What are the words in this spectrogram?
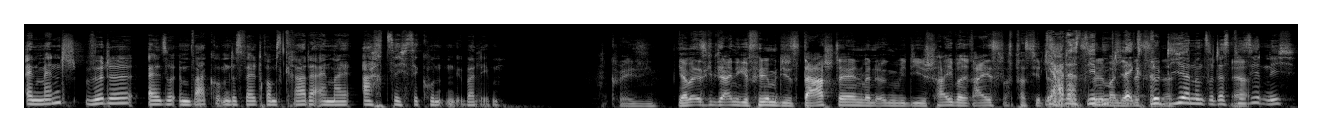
Ein Mensch würde also im Vakuum des Weltraums gerade einmal 80 Sekunden überleben. Crazy. Ja, aber es gibt ja einige Filme, die das darstellen, wenn irgendwie die Scheibe reißt, was passiert Ja, dann? dass die man ja wissen, ne? explodieren und so, das Ja. passiert nicht.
